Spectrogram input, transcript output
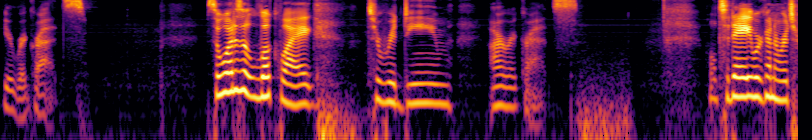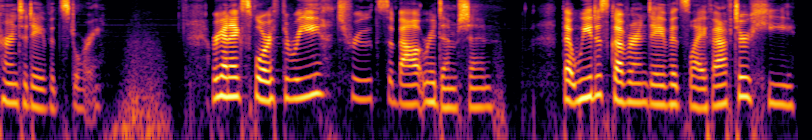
your regrets. So, what does it look like to redeem our regrets? Well, today we're going to return to David's story. We're going to explore three truths about redemption that we discover in David's life after he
